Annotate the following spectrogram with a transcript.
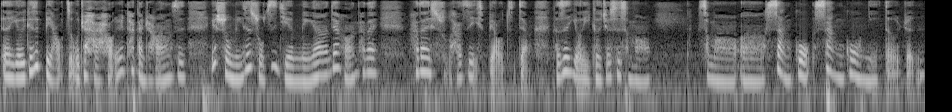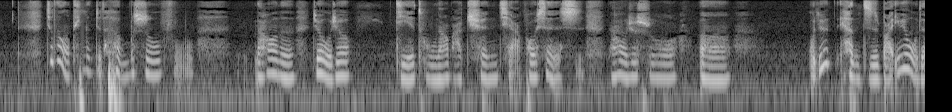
呃，有一个是婊子，我觉得还好，因为他感觉好像是因为署名是署自己的名啊，这样好像他在。他在数他自己是婊子这样，可是有一个就是什么什么呃上过上过你的人，就让我听了觉得很不舒服。然后呢，就我就截图，然后把它圈起来，po 现实，然后我就说，嗯，我就很直白，因为我的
